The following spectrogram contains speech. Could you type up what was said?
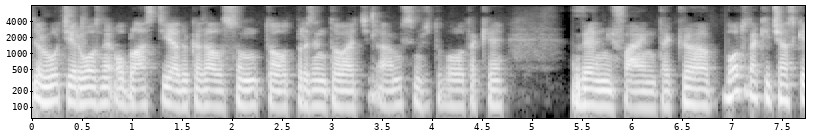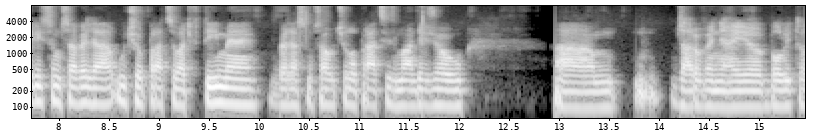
tie rôzne oblasti a dokázal som to odprezentovať. A myslím, že to bolo také veľmi fajn. Tak uh, bol to taký čas, kedy som sa veľa učil pracovať v týme, veľa som sa učil o práci s mládežou a zároveň aj boli to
